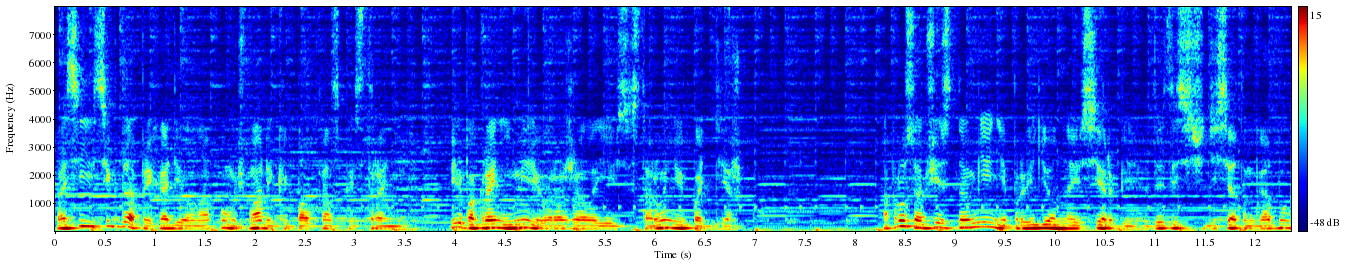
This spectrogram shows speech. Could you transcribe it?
Россия всегда приходила на помощь маленькой балканской стране, или по крайней мере выражала ей всестороннюю поддержку. Опросы общественного мнения, проведенные в Сербии в 2010 году,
